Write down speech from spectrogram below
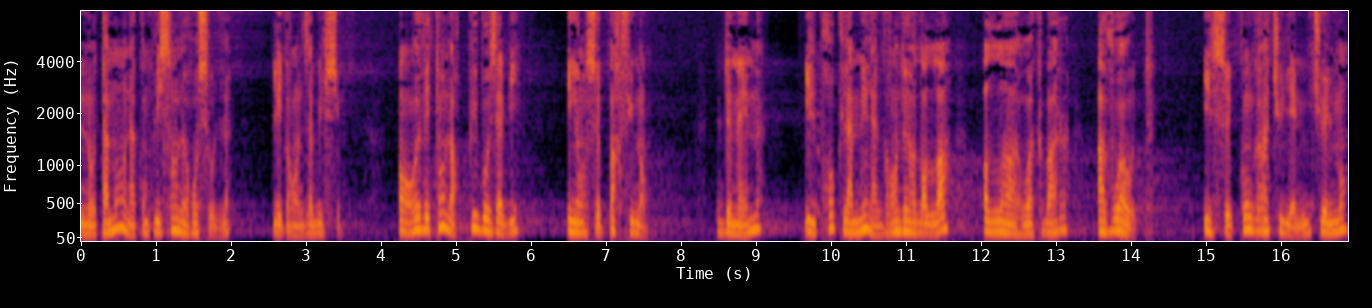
notamment en accomplissant le rossoul, les grandes ablutions, en revêtant leurs plus beaux habits et en se parfumant. De même, ils proclamaient la grandeur d'Allah, Allahu Akbar, à voix haute. Ils se congratulaient mutuellement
